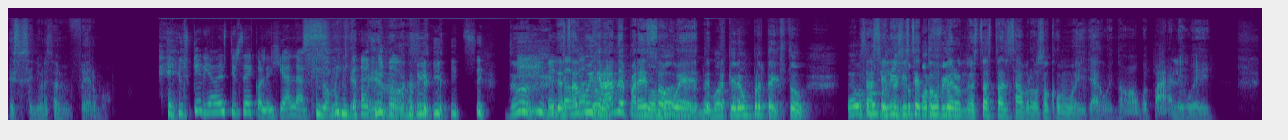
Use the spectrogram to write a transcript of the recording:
ese señor estaba enfermo. Él quería vestirse de colegiala, que no me engaño, güey. Dude, ya estás muy grande para eso, güey. No, nomás quería un pretexto. O sea, sí lo hiciste tú, pero no estás tan sabroso como ella, güey. No, güey, párale, güey.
